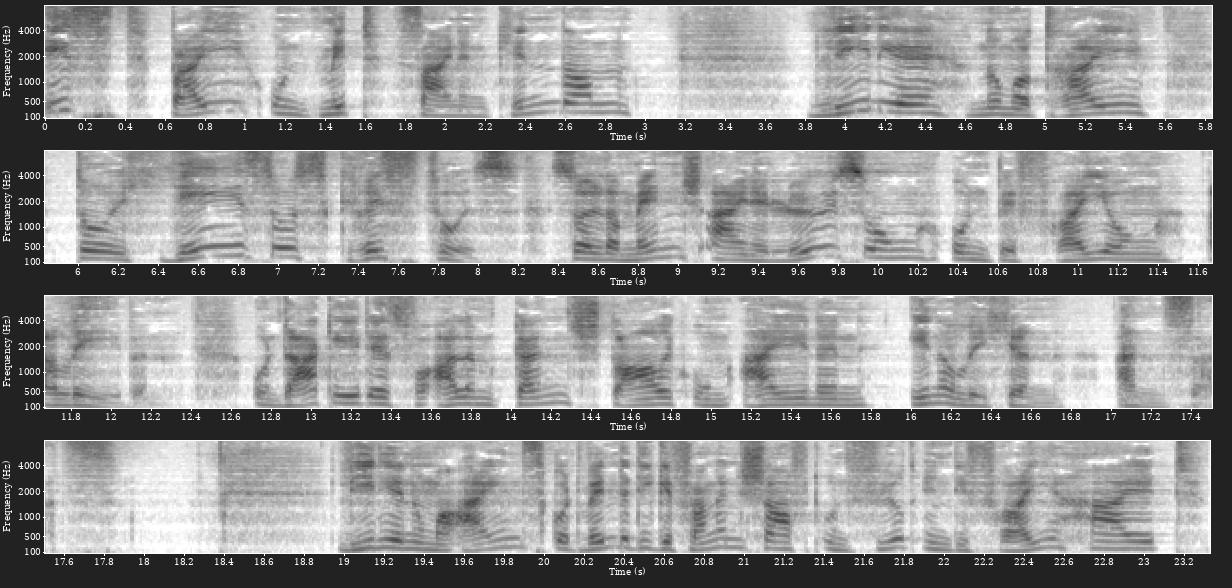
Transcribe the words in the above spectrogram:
ist bei und mit seinen Kindern. Linie Nummer drei. Durch Jesus Christus soll der Mensch eine Lösung und Befreiung erleben. Und da geht es vor allem ganz stark um einen innerlichen Ansatz. Linie Nummer eins, Gott wendet die Gefangenschaft und führt in die Freiheit.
